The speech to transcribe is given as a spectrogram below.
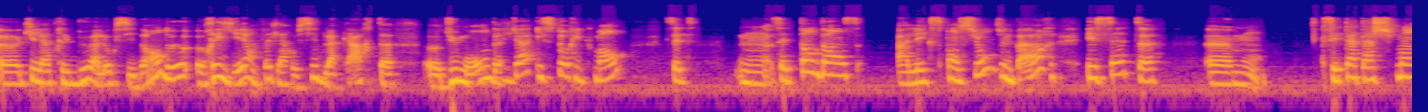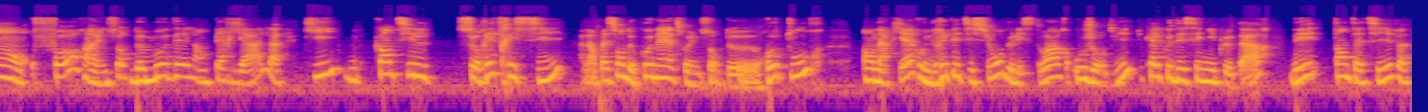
euh, qu'il attribue à l'Occident de rayer en fait la Russie de la carte du monde. Il y a historiquement cette cette tendance à l'expansion d'une part et euh, cet attachement fort à une sorte de modèle impérial qui, quand il se rétrécit, a l'impression de connaître une sorte de retour en arrière, une répétition de l'histoire aujourd'hui, puis quelques décennies plus tard, des tentatives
